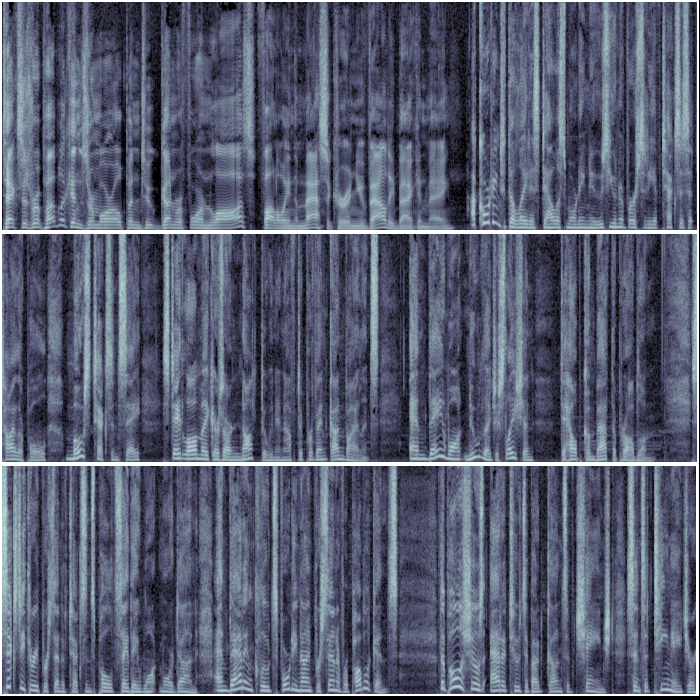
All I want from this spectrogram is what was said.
Texas Republicans are more open to gun reform laws following the massacre in Uvalde back in May. According to the latest Dallas Morning News, University of Texas at Tyler poll, most Texans say state lawmakers are not doing enough to prevent gun violence and they want new legislation to help combat the problem. 63% of Texans polled say they want more done, and that includes 49% of Republicans. The poll shows attitudes about guns have changed since a teenager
